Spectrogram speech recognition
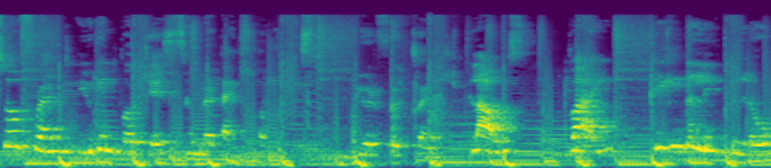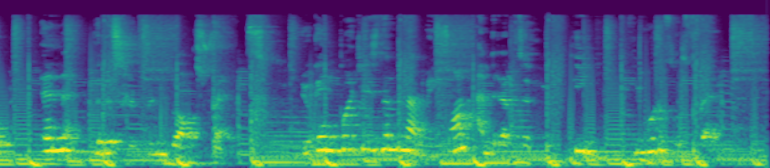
So friends, you can purchase similar types of these beautiful trench blouse by clicking the link below in the description box friends. You can purchase them on Amazon and they're absolutely beautiful friends.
